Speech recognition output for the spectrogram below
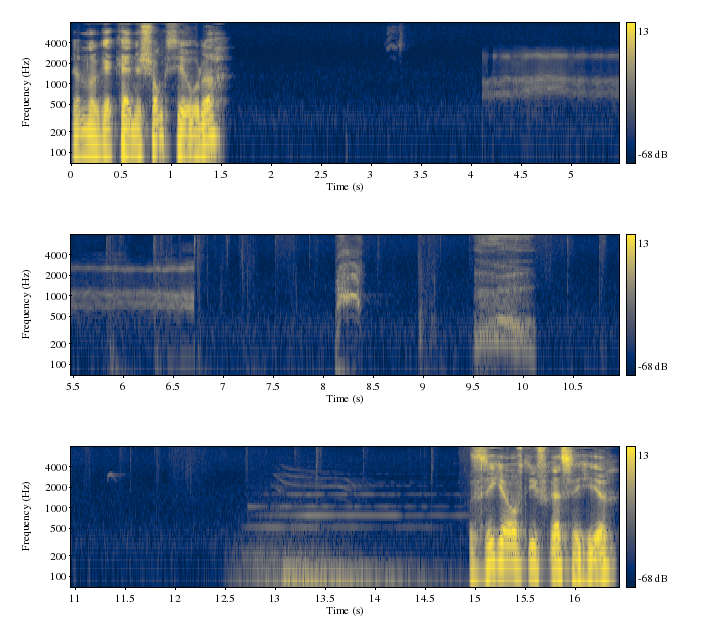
Wir haben noch gar keine Chance hier, oder? Sicher auf die Fresse hier.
